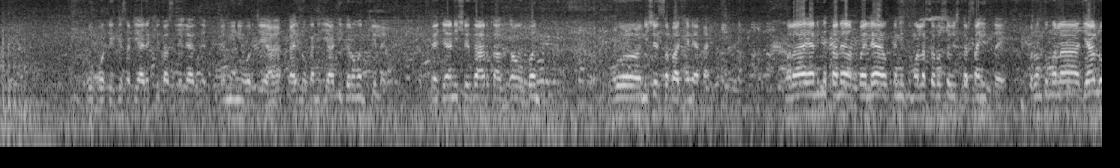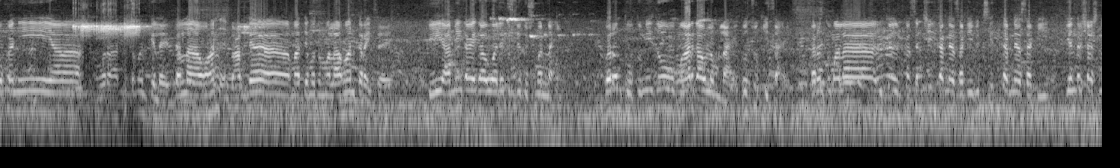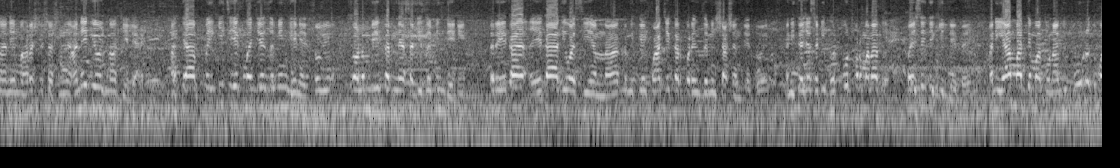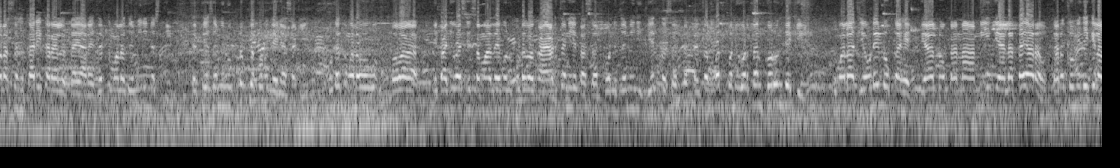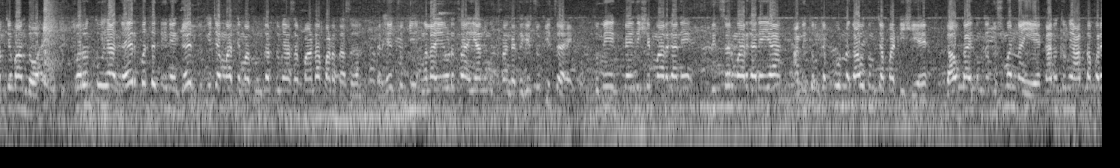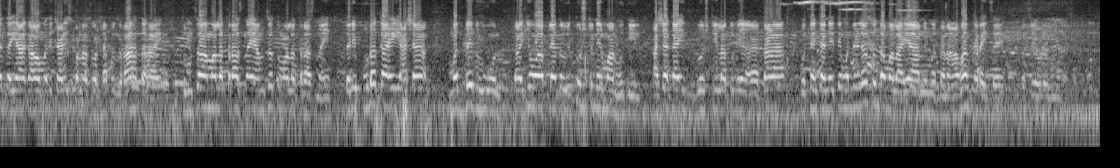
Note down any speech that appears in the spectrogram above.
रोपवाटिकेसाठी आरक्षित असलेल्या जमिनीवर जे काही लोकांनी जे अतिक्रमण केलं आहे त्याच्या निषेधार्थ आज गाव बंद व निषेध सभा घेण्यात आहे मला या निमित्तानं पहिल्या त्यांनी तुम्हाला सर्व सविस्तर सांगितलं आहे परंतु मला ज्या लोकांनी यावर अतिक्रमण केलं आहे त्यांना आव्हान आपल्या माध्यमातून मला आव्हान करायचं आहे की आम्ही काय गाववाले तुमचे दुश्मन नाही. परंतु तुम्ही जो मार्ग अवलंबला आहे तो चुकीचा आहे. कारण तुम्हाला विकसनशील करण्यासाठी विकसित करण्यासाठी केंद्र शासनाने महाराष्ट्र शासनाने अनेक योजना केल्या आहेत. आणि त्यापैकीच एक म्हणजे जमीन घेणे स्व स्वावलंबी करण्यासाठी जमीन देणे. तर एका एका आदिवासीयांना कमीत कमी पाच एकरपर्यंत जमीन शासन देतोय आणि त्याच्यासाठी भरपूर प्रमाणात पैसे देखील देत आहे आणि या माध्यमातून आम्ही पूर्ण तुम्हाला सहकार्य करायला तयार आहे. जर तुम्हाला जमिनी नसतील तर ते जमीन उपलब्ध करून देण्यासाठी कुठं तुम्हाला हो- बाबा एक आदिवासी समाज आहे म्हणून कुठं काय अडचण येत असेल कोणी जमिनी देत नसेल तर त्यांचं मत परिवर्तन करून देखील तुम्हाला जेवढे लोक आहेत त्या लोकांना आम्ही द्यायला तयार आहोत. कारण तुम्ही देखील आमचे बांधव आहे परंतु ह्या गैर पद्धतीने गैर चुकीच्या माध्यमातून जर तुम्ही असा पांडा पाडत असाल तर हे चुकी मला एवढंच यानिमित्त या सांगायचं हे चुकीचं आहे. तुम्ही कायदेशीर मार्गाने रितसर मार्गाने या. आम्ही तुमच्या पूर्ण गाव तुमच्या पाठीशी आहे. गाव काय तुमचं दुश्मन नाही आहे. कारण तुम्ही आतापर्यंत या गावामध्ये चाळीस पन्नास वर्षापासून राहत आहे. तुमचा आम्हाला त्रास नाही आमचा तुम्हाला त्रास नाही. तरी पुढं काही अशा मतभेद होऊन काय किंवा आपल्यात वितुष्ट निर्माण होतील अशा काही गोष्टीला तुम्ही टाळा व त्यांच्या नेते मंडळीला सुद्धा मला या निमित्तानं आवाहन करायचं आहे तसं एवढं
